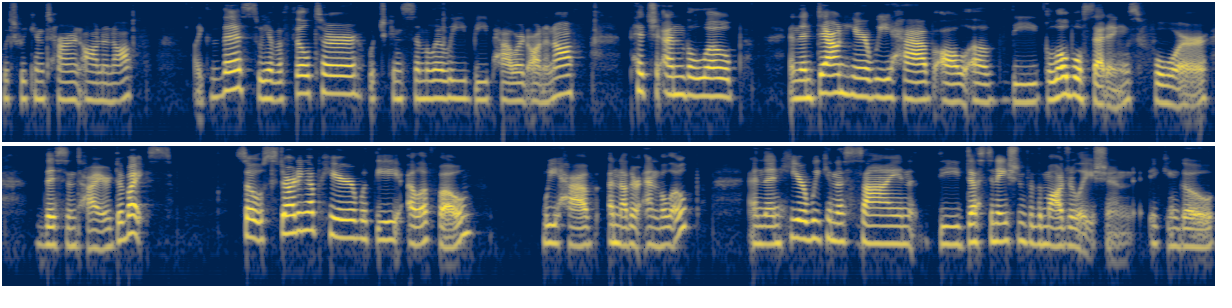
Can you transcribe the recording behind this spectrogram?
which we can turn on and off like this. We have a filter, which can similarly be powered on and off, pitch envelope, and then down here we have all of the global settings for this entire device. So starting up here with the LFO, we have another envelope. And then here we can assign the destination for the modulation. It can go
